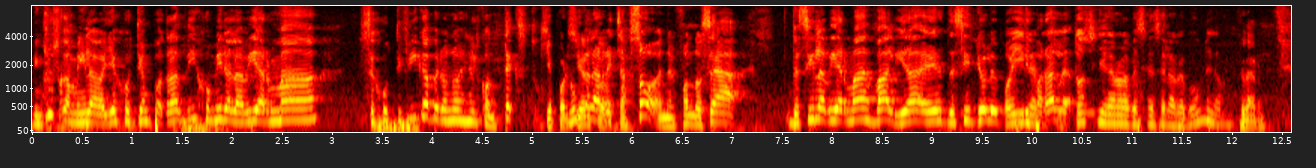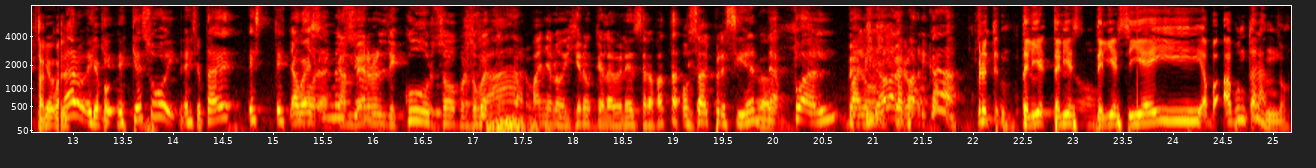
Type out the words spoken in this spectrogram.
Incluso Camila Vallejo tiempo atrás dijo, mira, la vía armada se justifica, pero no es el contexto. Que, por Nunca la rechazó, en el fondo. O sea, decir la vía armada es válida es decir, yo le Oye, ¿y dispararle... entonces llegaron a la presidencia de la República. Claro. Tal Yo- cual. Claro, es que es eso voy. Está, es, es- esta Ahora, cambiaron el discurso, por supuesto, en campaña nos dijeron que la violencia era fantástica. O sea, el presidente Claro. actual Pero- validaba pero- la barricada. Pero Te- Telier, Telier- Telier sigue ahí ap- apuntalando.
